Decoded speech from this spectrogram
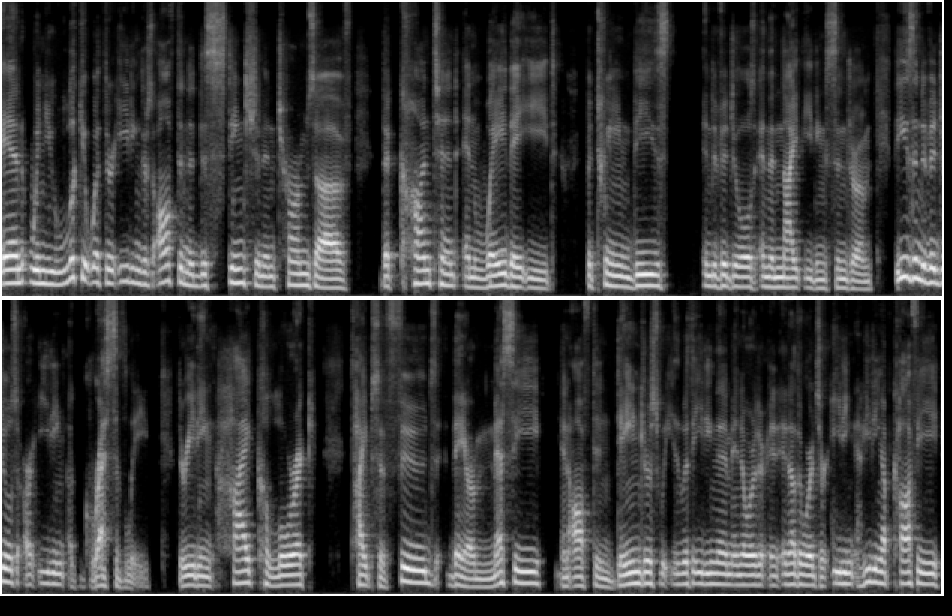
and when you look at what they're eating, there's often a distinction in terms of the content and way they eat between these individuals and the night eating syndrome. These individuals are eating aggressively, they're eating high caloric types of foods. They are messy and often dangerous with, eating them. In order, in, in other words, are eating heating up coffee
